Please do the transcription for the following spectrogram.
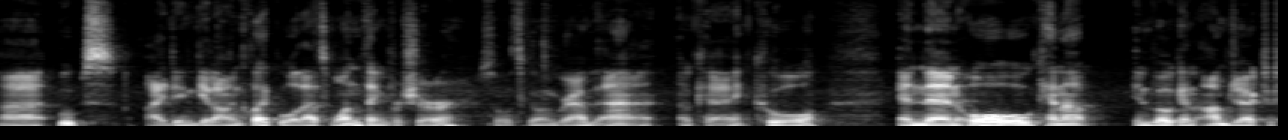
uh, oops, I didn't get on click. Well, that's one thing for sure. So let's go and grab that. Okay, cool. And then, oh, cannot invoke an object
